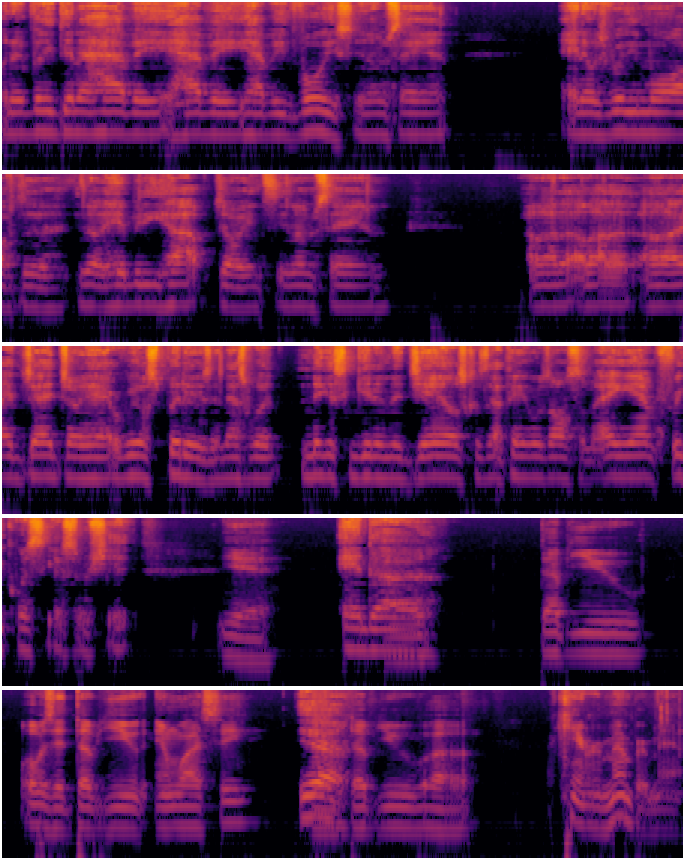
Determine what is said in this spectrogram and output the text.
when it really didn't have a have a have a voice, you know what I'm saying? And it was really more off the you know hibbity hop joints, you know what I'm saying? A lot of a lot of a lot of jet joint had real spitters, and that's what niggas can get into jails because I think it was on some AM frequency or some shit. Yeah. And uh, W, what was it? W N Y C. Yeah. Or W, uh, I can't remember, man.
